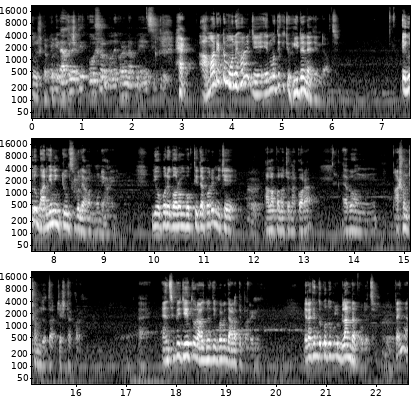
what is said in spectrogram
পরিষ্কার করে কৌশল মনে করেন আপনি হ্যাঁ আমার একটা মনে হয় যে এর মধ্যে কিছু হিডেন এজেন্ডা আছে। এগুলো বার্গেনিং টুলস বলে আমার মনে হয়। যে ওপরে গরম বক্তৃতা করে নিচে আলাপ আলোচনা করা এবং আসন সমঝোতার চেষ্টা করা। এনসিপি যেহেতু রাজনৈতিকভাবে দাঁড়াতে পারেনি এরা কিন্তু কতগুলো ব্লান্ডার করেছে তাই না?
